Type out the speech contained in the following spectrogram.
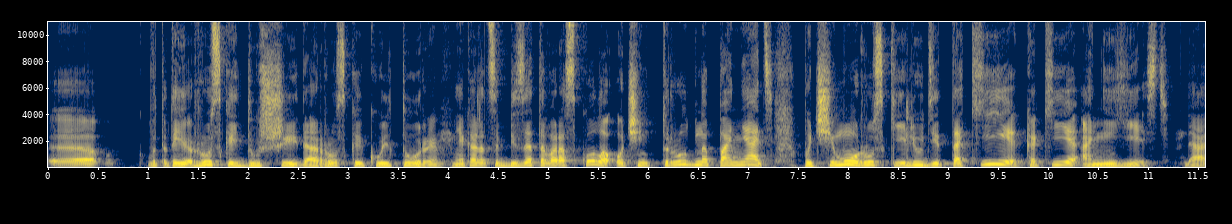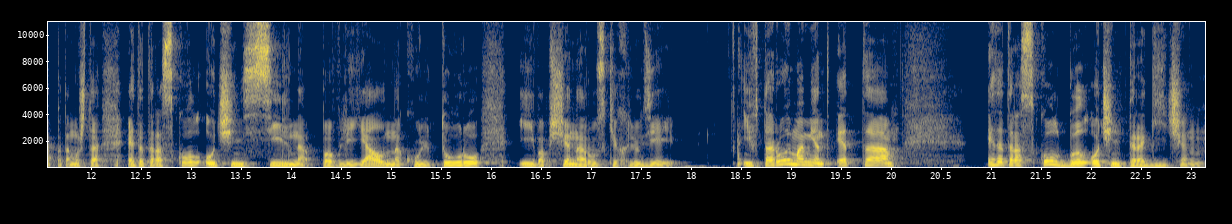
вот этой русской души, да, русской культуры. Мне кажется, без этого раскола очень трудно понять, почему русские люди такие, какие они есть, да, потому что этот раскол очень сильно повлиял на культуру и вообще на русских людей. И второй момент это этот раскол был очень трагичен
